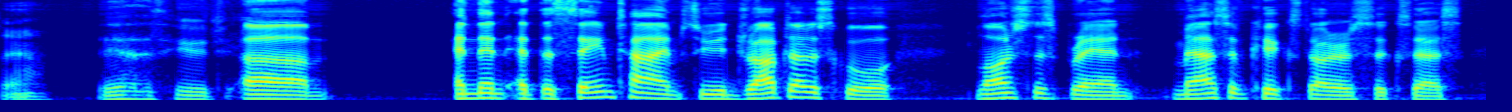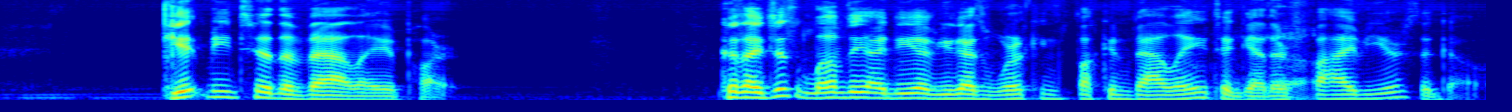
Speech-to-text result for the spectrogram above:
so yeah. Yeah, that's huge. Um, and then at the same time, so you dropped out of school, launched this brand, massive Kickstarter success. Get me to the valet part. Because I just love the idea of you guys working fucking valet together Yeah. five years ago.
